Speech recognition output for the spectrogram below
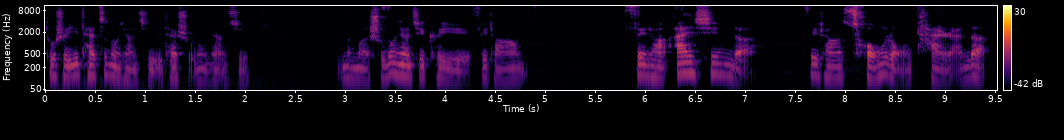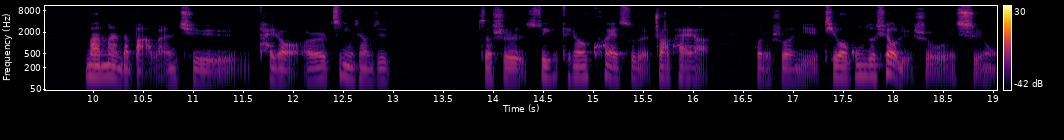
都是一台自动相机，一台手动相机。那么手动相机可以非常、非常安心的、非常从容坦然的、慢慢的把玩去拍照，而自动相机则是非非常快速的抓拍啊，或者说你提高工作效率时候使用。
